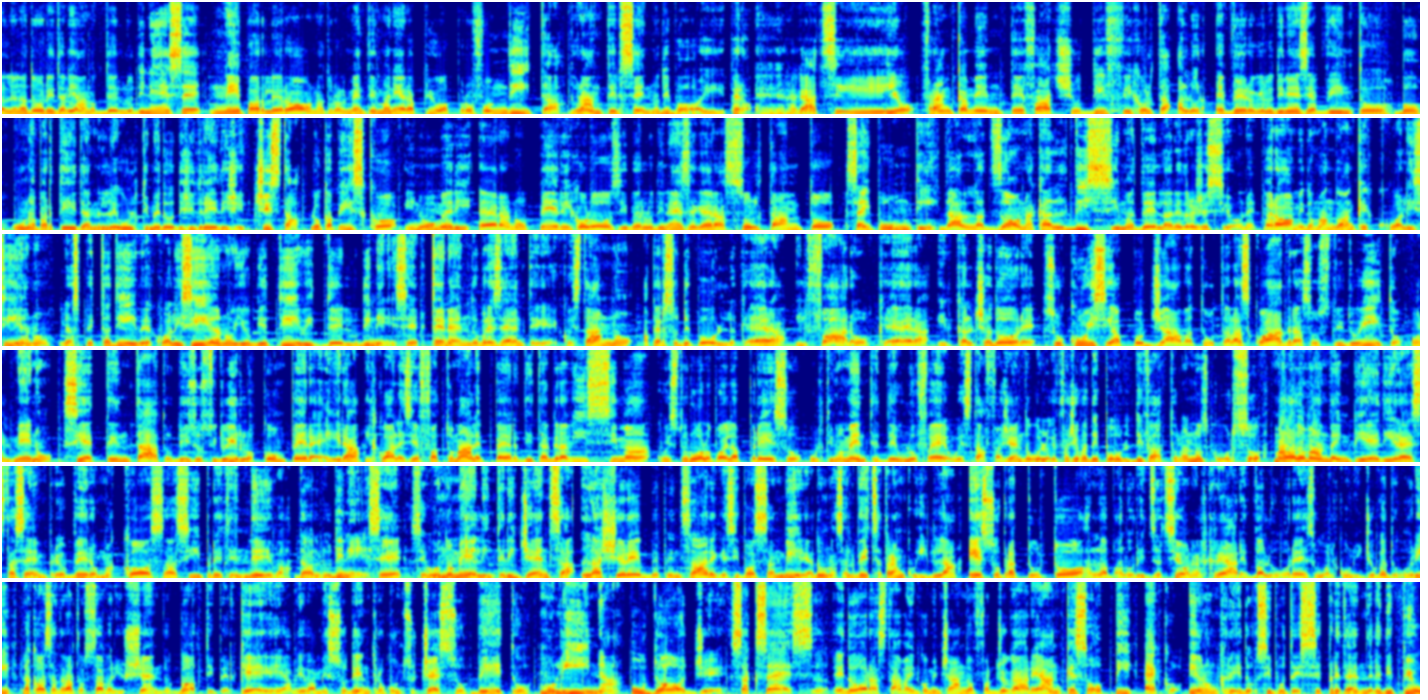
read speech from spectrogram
dell'allenatore italiano dell'Udinese, ne parlerò naturalmente in maniera più approfondita durante il senno di poi, però eh, ragazzi io francamente faccio difficoltà. Allora, è vero che l'Udinese ha vinto boh, una partita nelle ultime 12-13, ci sta, lo capisco, i numeri erano pericolosi per l'Udinese che era soltanto 6 punti dalla zona caldissima della retrocessione, però mi domando anche quali siano le aspettative, quali siano gli obiettivi dell'Udinese, tenendo presente che quest'anno ha perso De Paul, che era il faro, che era il calciatore su cui si appoggiava tutta la squadra, sostituito, o almeno si è tentato di sostituirlo con Pereira, il quale si è fatto male, perdita gravissima. Questo ruolo poi l'ha preso ultimamente Deulofeu, che sta facendo quello che faceva De Paul di fatto l'anno scorso. Ma la domanda in piedi resta sempre, ovvero ma cosa si pretendeva dall'Udinese, secondo me l'intelligenza lascerebbe pensare che si possa ambire ad una salvezza tranquilla e soprattutto alla valorizzazione, al creare valore su alcuni giocatori. La cosa tra l'altro stava riuscendo a Gotti perché aveva messo dentro con successo Beto, Molina, Udoge, Success ed ora stava incominciando a far giocare anche Soppi. Ecco, io non credo si potesse pretendere di più.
